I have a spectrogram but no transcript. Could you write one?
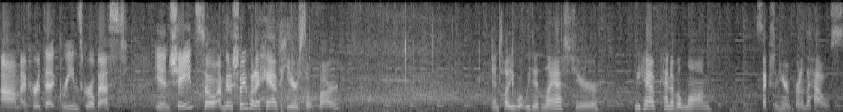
Um, I've heard that greens grow best in shade, so I'm going to show you what I have here so far and tell you what we did last year. We have kind of a long section here in front of the house.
